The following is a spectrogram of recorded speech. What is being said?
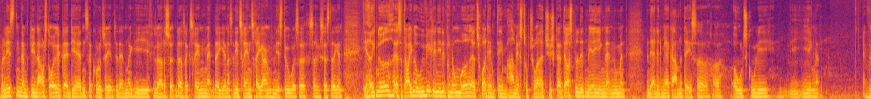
på listen, jamen, dit navn står ikke blandt de 18, så kunne du tage hjem til Danmark i lørdag og søndag, og så træne mandag igen, og så lige træne tre gange den næste uge, og så, så, så afsted igen. Det havde ikke noget, altså der var ikke noget udvikling i det på nogen måde, jeg tror, det, det er meget mere struktureret i Tyskland. Det er også blevet lidt mere i England nu, men, men det er lidt mere gammeldags og, og, og old school i, i, i England. Ja, for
